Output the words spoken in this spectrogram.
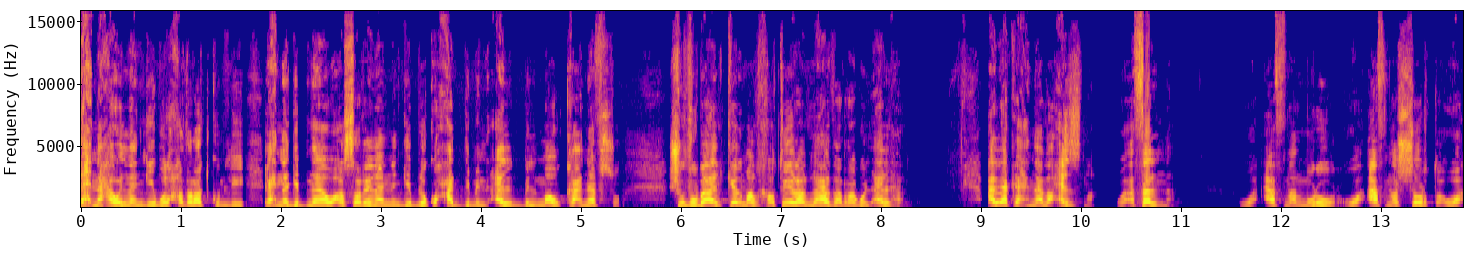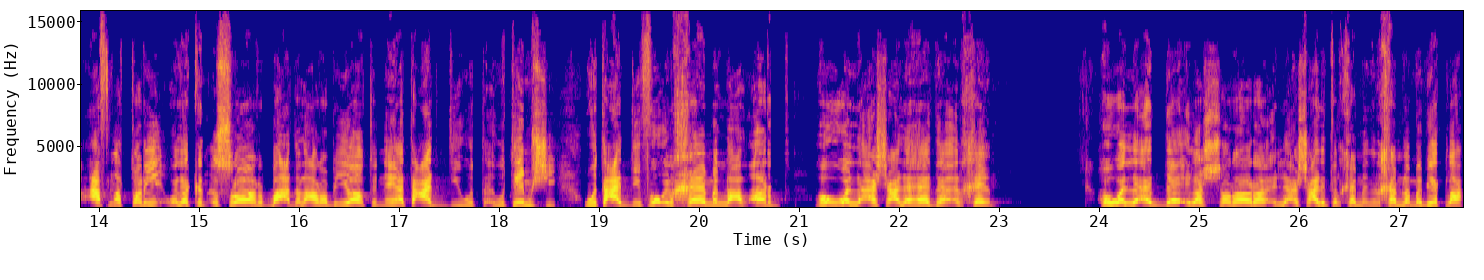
إحنا حاولنا نجيبه لحضراتكم ليه؟ إحنا جبناه وأصرينا إن نجيب لكم حد من قلب الموقع نفسه. شوفوا بقى الكلمة الخطيرة اللي هذا الرجل قالها. قال لك إحنا لاحظنا وقفلنا وقفنا المرور وقفنا الشرطة وقفنا الطريق ولكن إصرار بعض العربيات إن هي تعدي وت- وتمشي وتعدي فوق الخام اللي على الأرض هو اللي أشعل هذا الخام. هو اللي أدى إلى الشرارة اللي أشعلت الخام لأن الخام لما بيطلع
